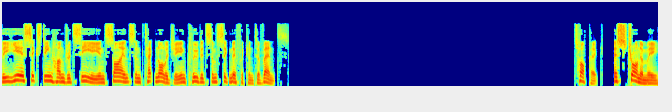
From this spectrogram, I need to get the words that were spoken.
The year 1600 CE in science and technology included some significant events. Topic: Astronomy.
